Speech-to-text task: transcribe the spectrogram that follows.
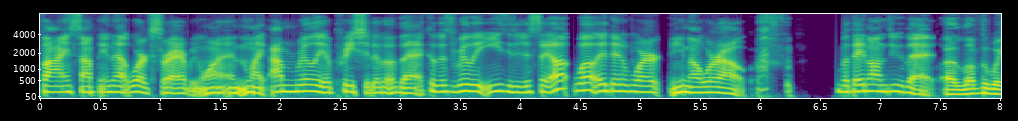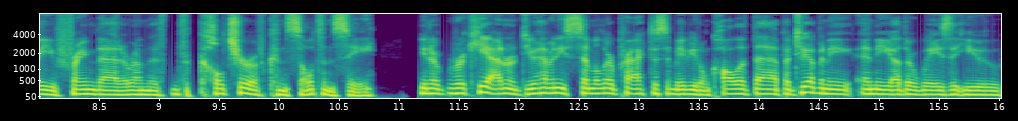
find something that works for everyone. And like, I'm really appreciative of that because it's really easy to just say, oh, well, it didn't work. You know, we're out. but they don't do that. I love the way you framed that around the, the culture of consultancy. You know, Rukiya, I don't know, do you have any similar practice? And maybe you don't call it that, but do you have any any other ways that you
